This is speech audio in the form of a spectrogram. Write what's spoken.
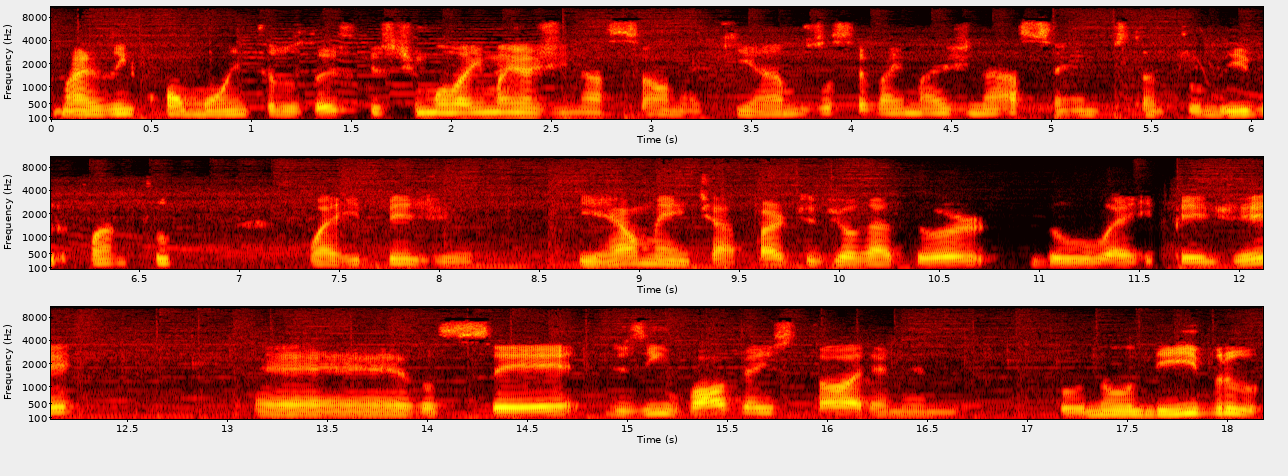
mais incomum entre os dois é que estimula a imaginação, né? Que ambos você vai imaginar as cenas, tanto o livro quanto o RPG. E realmente a parte de jogador do RPG é, você desenvolve a história, né? No livro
